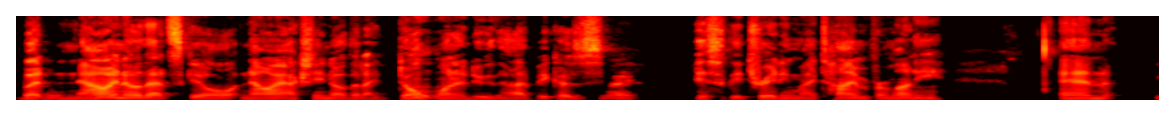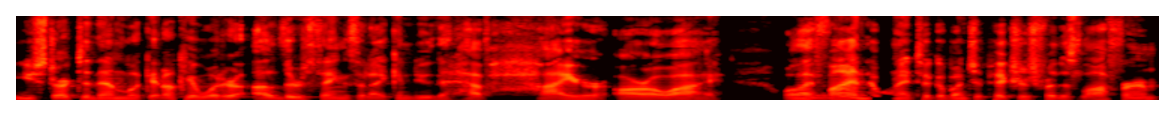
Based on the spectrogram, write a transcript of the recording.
but Mhm. now I know that skill. Now I actually know that I don't want to do that because Right. basically trading my time for money. And you start to then look at okay, what are other things that I can do that have higher ROI? Well, I Mm. find that when I took a bunch of pictures for this law firm,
